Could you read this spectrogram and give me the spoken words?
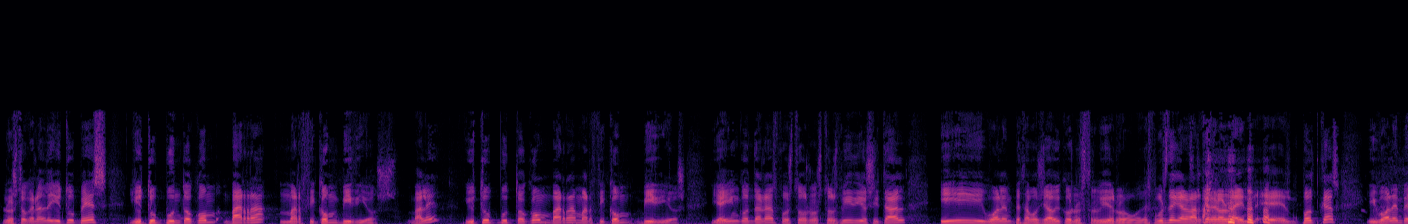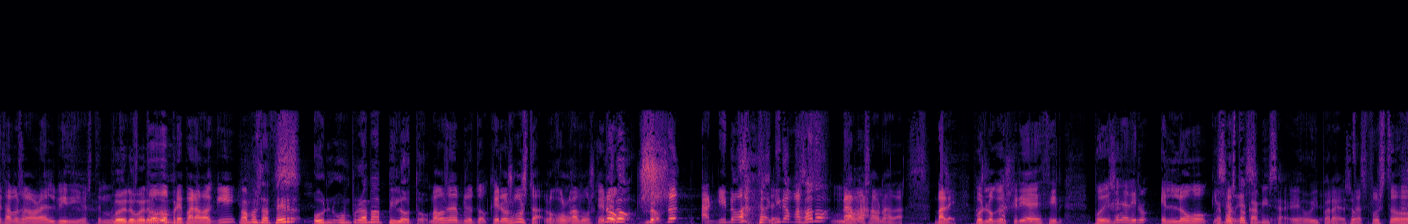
Nuestro canal de YouTube es youtube.com barra marficomvídeos, ¿vale? youtube.com barra marficomvídeos. Y ahí encontrarás pues todos nuestros vídeos y tal. Y igual empezamos ya hoy con nuestro vídeo nuevo. Después de grabar Caber Online eh, el podcast, igual empezamos a grabar el vídeo. Bueno, bueno, todo vamos- preparado aquí. Vamos a hacer un, un programa piloto. Vamos a hacer piloto. Que nos gusta, lo colgamos. Que no. no, no, aquí no, aquí no ha pasado No ha nada. pasado nada. Vale, pues lo que os quería decir, podéis añadir el logo que Me he puesto camisa, ¿eh? Hoy para eso. Te has puesto, Me he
